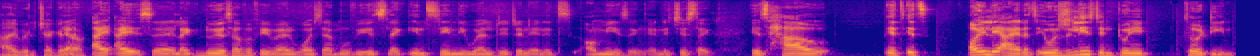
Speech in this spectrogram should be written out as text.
I will check it yeah, out I, I say like do yourself a favor and watch that movie. It's like insanely well written and it's amazing. And it's just like it's how it's it's oily Iris. It was released in 2013.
